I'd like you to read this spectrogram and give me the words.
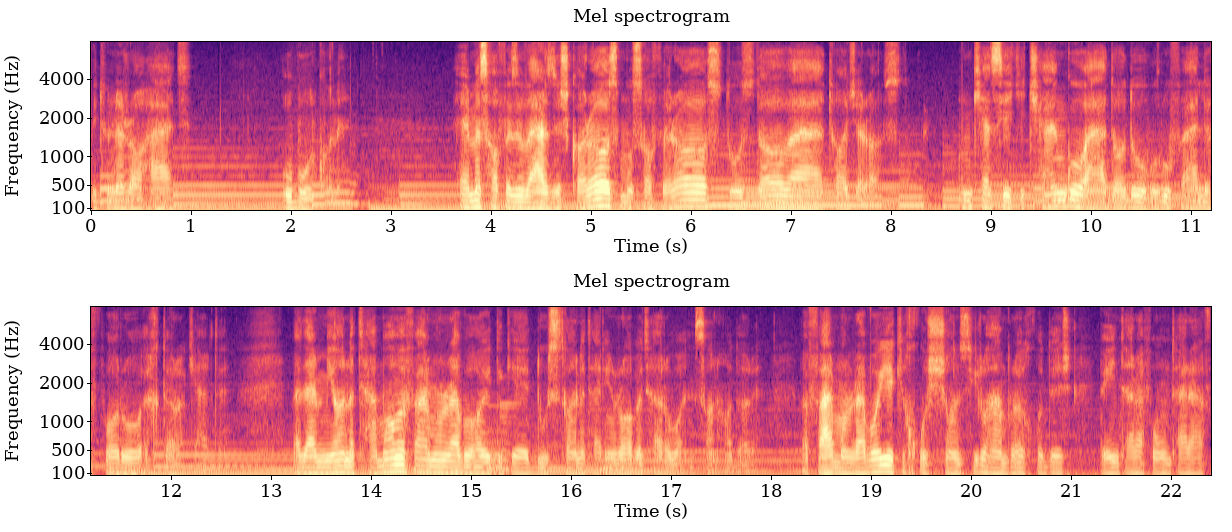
می‌تونه راحت عبور کنه. هرمس حافظ ورزشکاراست مسافراست دزدا و تاجراست. اون کسیه که چنگ و اعداد و حروف الفبا رو اختراع کرده و در میان تمام فرمان رواهای دیگه دوستانه ترین رابطه رو با انسان ها داره. و فرمان رواییه که خوششانسی رو همراه خودش به این طرف و اون طرف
